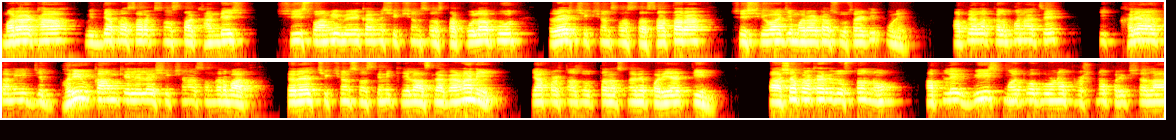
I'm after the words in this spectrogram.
मराठा विद्याप्रसारक संस्था खानदेश श्री स्वामी विवेकानंद शिक्षण संस्था कोल्हापूर रयत शिक्षण संस्था सातारा श्री शिवाजी मराठा सोसायटी पुणे. आपल्याला कल्पनाच आहे की खऱ्या अर्थाने जे भरीव काम केलेलं आहे शिक्षणासंदर्भात ते रयत शिक्षण संस्थेने केलं असल्या कारणाने या प्रश्नाचं उत्तर असणारे पर्याय तीन. अशा प्रकारे दोस्तांनो आपले वीस महत्त्वपूर्ण प्रश्न परीक्षेला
